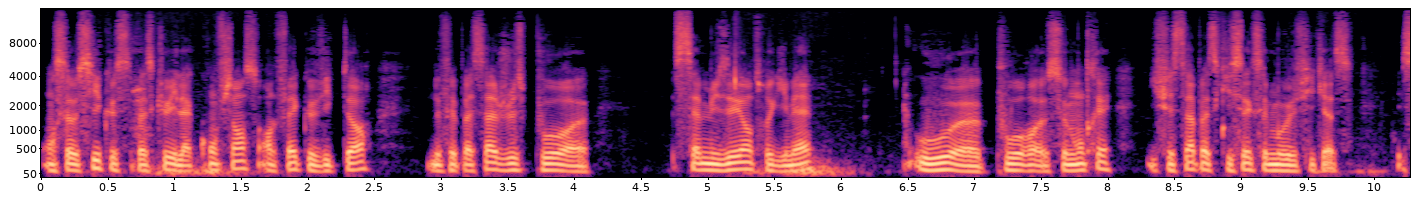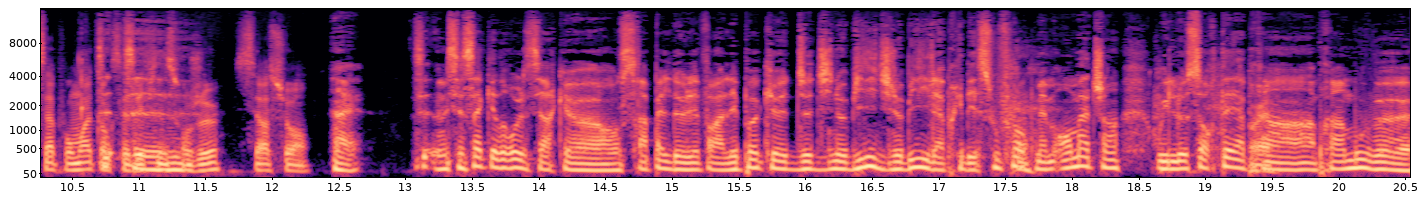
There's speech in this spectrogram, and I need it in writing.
on sait aussi que c'est parce qu'il a confiance en le fait que Victor ne fait pas ça juste pour euh, s'amuser, entre guillemets, ou euh, pour se montrer. Il fait ça parce qu'il sait que c'est le move efficace. Et ça, pour moi, tant que ça définit son jeu, c'est rassurant. Ouais. C'est ça qui est drôle, c'est-à-dire qu'on se rappelle de l'époque de Ginobili, Ginobili il a pris des soufflantes même en match, hein, où il le sortait après un après un move euh,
